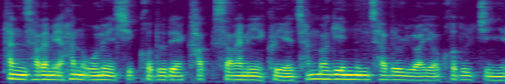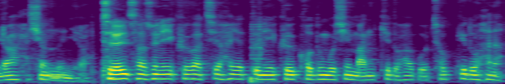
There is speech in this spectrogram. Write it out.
한 사람의 한 오멜씩 거두되 각 사람이 그의 장막에 있는 자들을 위하여 거둘지니라 하셨느니라. 이스라엘 자손이 그같이 하였더니 그 거둔 것이 많기도 하고 적기도 하나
